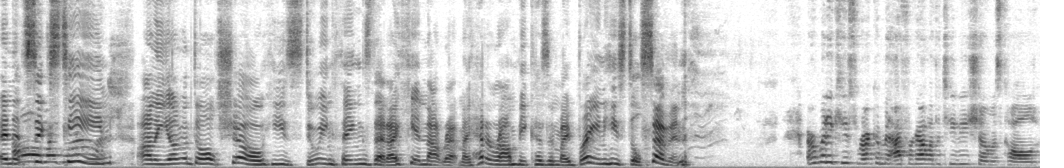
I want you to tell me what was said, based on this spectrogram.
and at Oh 16, gosh. on a young adult show, he's doing things that I cannot wrap my head around because in my brain, he's still seven. Everybody keeps recommend. I forgot what the TV show was called,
